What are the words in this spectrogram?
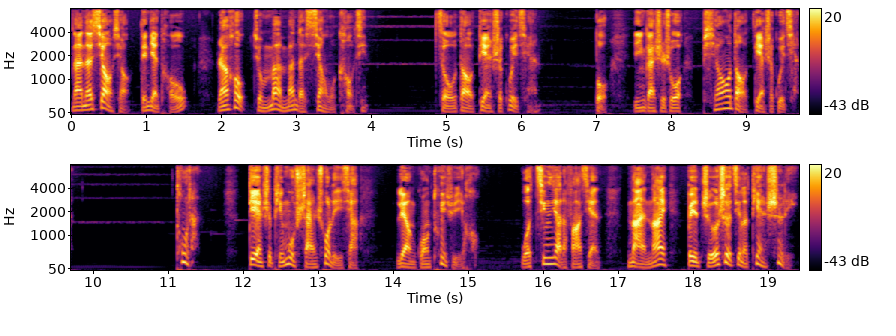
奶奶笑笑，点点头，然后就慢慢的向我靠近，走到电视柜前，不应该是说飘到电视柜前。突然，电视屏幕闪烁了一下，亮光褪去以后，我惊讶的发现奶奶被折射进了电视里。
